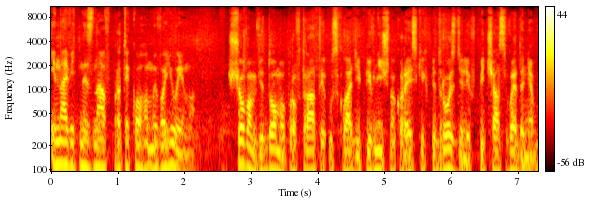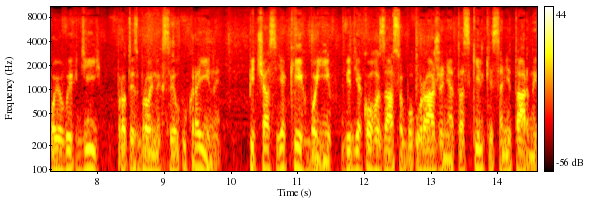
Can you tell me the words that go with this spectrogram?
і навіть не знав, проти кого ми воюємо. Що вам відомо про втрати у складі північно-корейських підрозділів під час ведення бойових дій проти Збройних сил України? Під час яких боїв, від якого засобу ураження та скільки санітарних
